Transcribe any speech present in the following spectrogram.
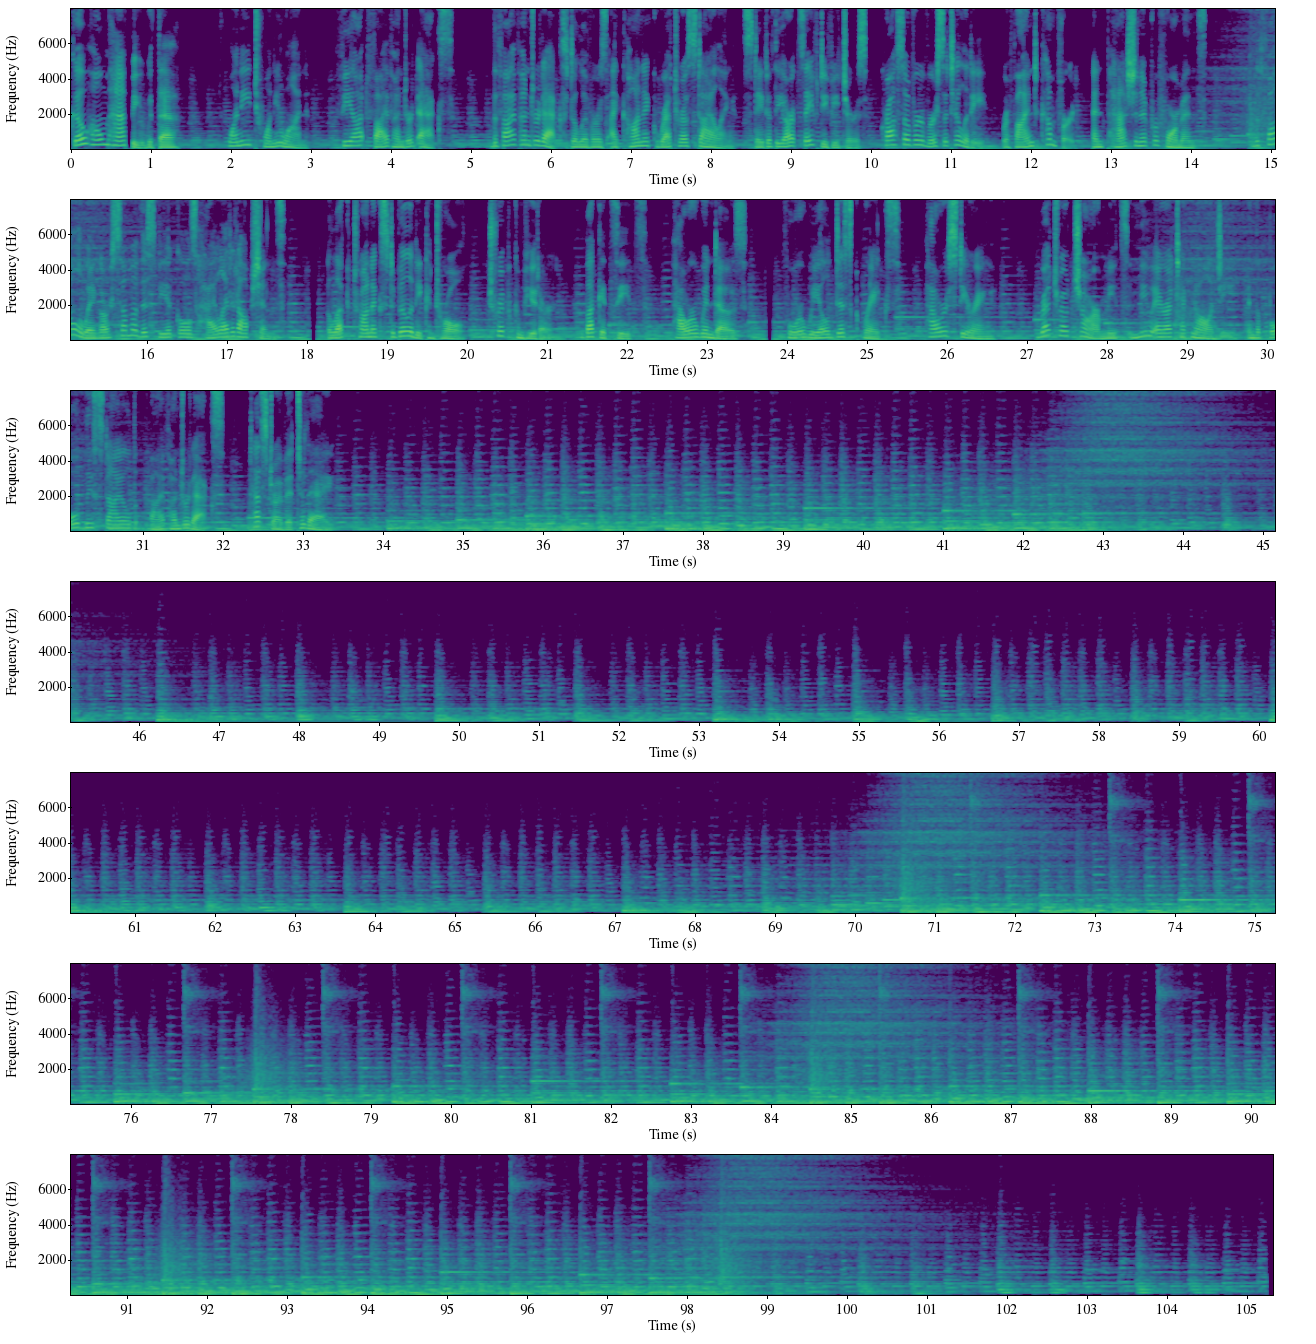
Go home happy with the 2021 Fiat 500X. The 500X delivers iconic retro styling, state-of-the-art safety features, crossover versatility, refined comfort, and passionate performance. The following are some of this vehicle's highlighted options. Electronic stability control, trip computer, bucket seats, power windows, four-wheel disc brakes, power steering. Retro charm meets new era technology in the boldly styled 500X. Test drive it today.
